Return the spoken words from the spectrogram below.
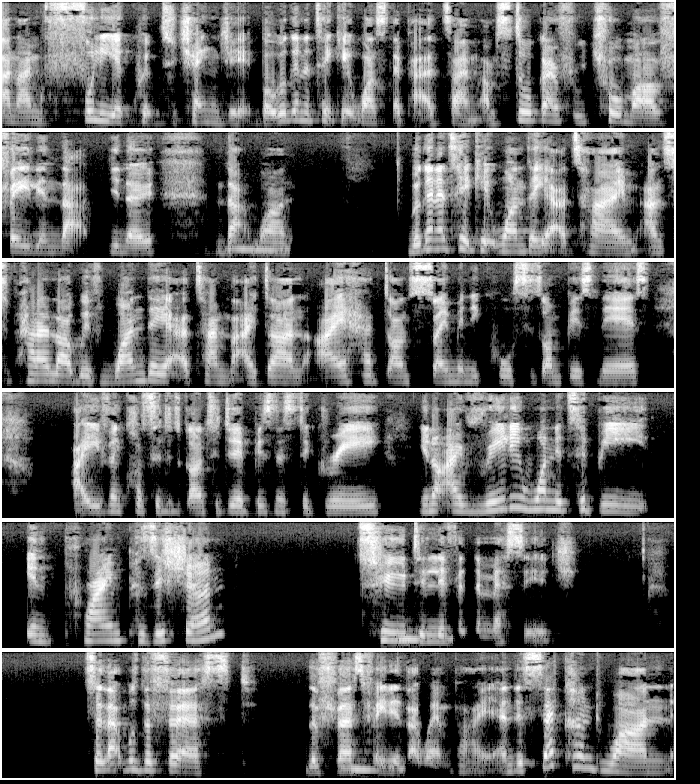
and I'm fully equipped to change it. But we're going to take it one step at a time. I'm still going through trauma of failing that, you know, that mm-hmm. one. We're going to take it one day at a time. And subhanAllah, with one day at a time that I done, I had done so many courses on business. I even considered going to do a business degree. You know, I really wanted to be in prime position to mm-hmm. deliver the message. So that was the first, the 1st mm-hmm. failure that went by. And the second one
